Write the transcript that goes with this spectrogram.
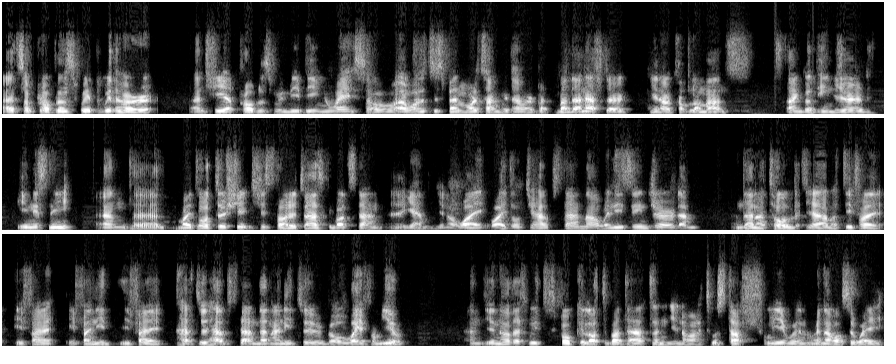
I had some problems with with her, and she had problems with me being away. So I wanted to spend more time with her. But but then after you know a couple of months, Stan got injured in his knee. And uh, my daughter, she, she started to ask about Stan again. You know, why why don't you help Stan now when he's injured? And and then I told that yeah, but if I if I if I need if I have to help Stan, then I need to go away from you. And you know that we spoke a lot about that, and you know it was tough for me when when I was away.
